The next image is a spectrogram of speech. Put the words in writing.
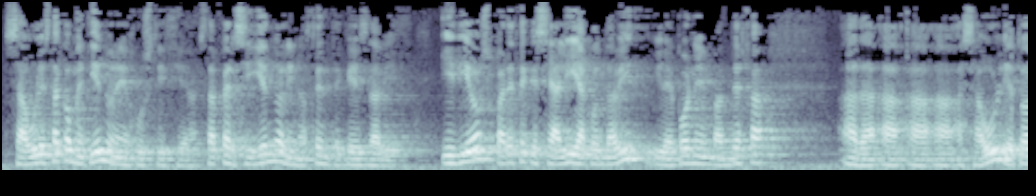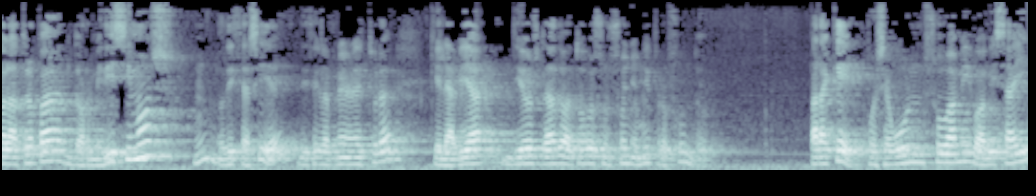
Saúl está cometiendo una injusticia, está persiguiendo al inocente que es David. Y Dios parece que se alía con David y le pone en bandeja a, Saúl y a toda la tropa dormidísimos, lo dice así, ¿eh? dice la primera lectura, que le había Dios dado a todos un sueño muy profundo. ¿Para qué? Pues según su amigo Abisai,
